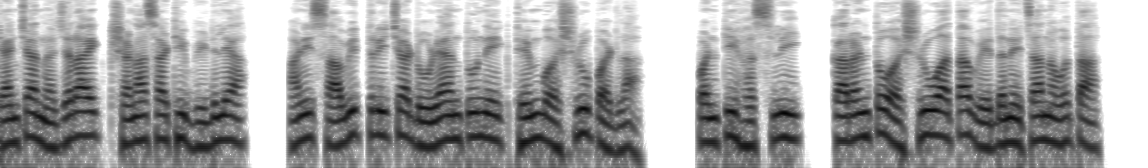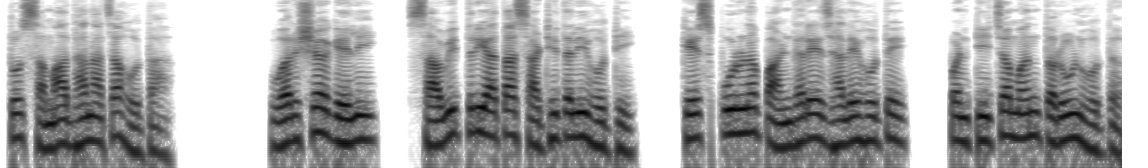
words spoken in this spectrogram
त्यांच्या नजरा एक क्षणासाठी भिडल्या आणि सावित्रीच्या डोळ्यांतून एक थेंब अश्रू पडला. पण ती हसली कारण तो अश्रू आता वेदनेचा नव्हता तो समाधानाचा होता. वर्ष गेली सावित्री आता साठीतली होती. केस पूर्ण पांढरे झाले होते पण तिचं मन तरुण होतं.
